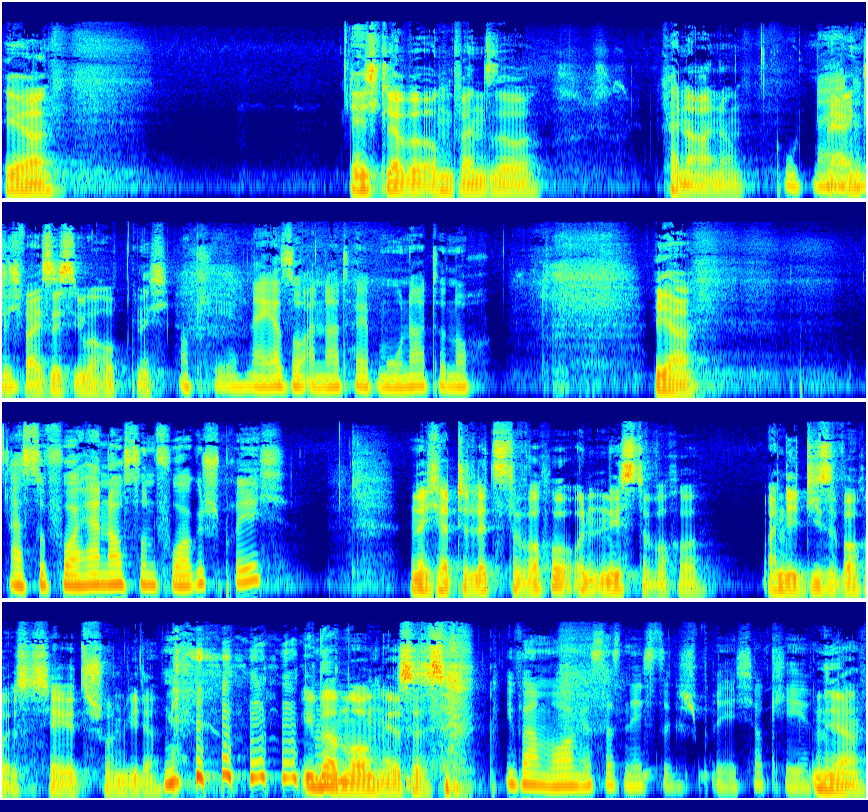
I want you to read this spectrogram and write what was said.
Ja. Ja, ich glaube irgendwann so, keine Ahnung. Gut, naja. eigentlich weiß ich es überhaupt nicht. okay, naja, so anderthalb Monate noch. Ja. Hast du vorher noch so ein Vorgespräch? Na, ich hatte letzte Woche und nächste Woche. Ah nee, diese Woche ist es ja jetzt schon wieder. Übermorgen ist es. Übermorgen ist das nächste Gespräch. Okay. Ja.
